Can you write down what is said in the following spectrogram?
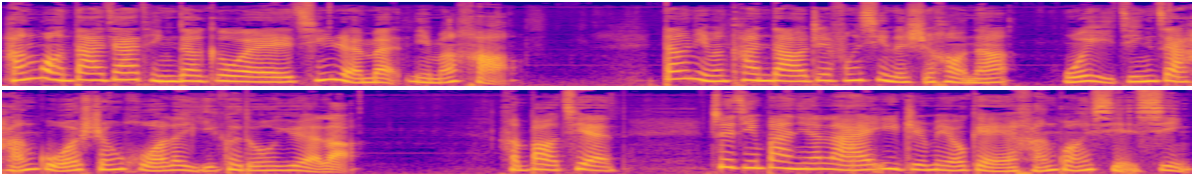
韩广大家庭的各位亲人们，你们好。当你们看到这封信的时候呢，我已经在韩国生活了一个多月了。很抱歉。最近半年来一直没有给韩广写信，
